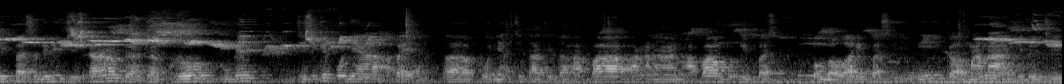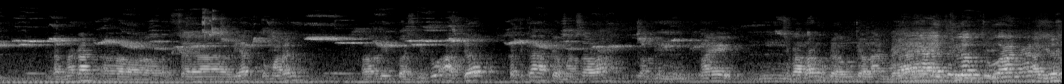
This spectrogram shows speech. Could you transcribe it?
libas sendiri sekarang udah ada grup mungkin sedikit punya apa ya eh, punya cita-cita apa angan-angan apa untuk libas membawa libas ini ke mana gitu sih karena kan eh, saya lihat kemarin eh, libas itu ada ketika ada masalah lagi naik sekarang udah udah landai gitu. klub doang kan gitu.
